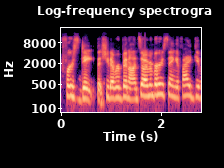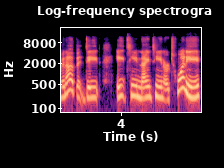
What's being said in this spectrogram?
first date that she'd ever been on. So I remember her saying, if I had given up at date 18, 19, or 20,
